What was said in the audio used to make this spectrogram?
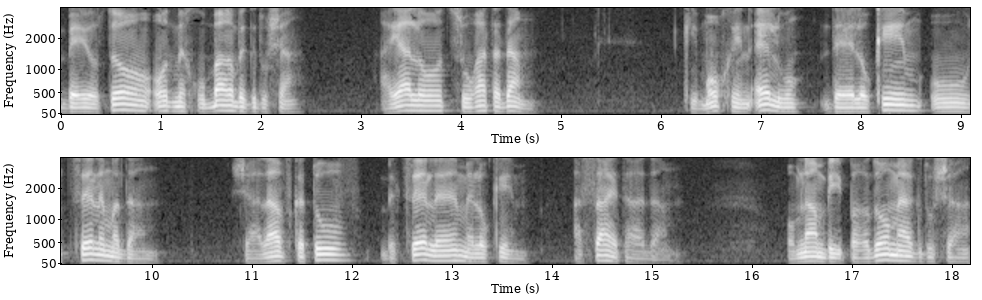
בהיותו עוד מחובר בקדושה, היה לו צורת אדם. כי מוחין אלו דאלוקים הוא צלם אדם, שעליו כתוב בצלם אלוקים, עשה את האדם. אמנם בהיפרדו מהקדושה,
